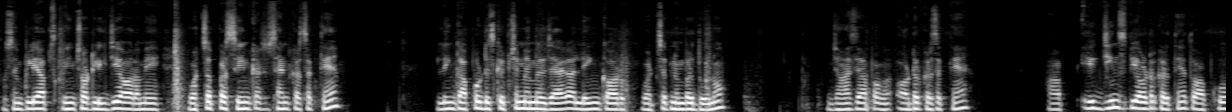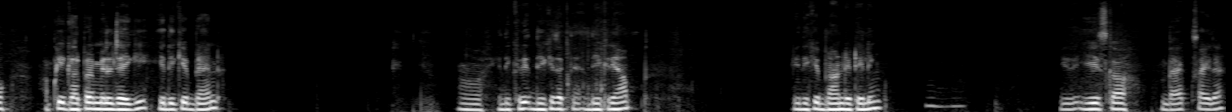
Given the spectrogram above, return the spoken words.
तो सिंपली आप स्क्रीनशॉट लीजिए और हमें व्हाट्सएप पर सेंड कर सेंड कर सकते हैं। लिंक आपको डिस्क्रिप्शन में मिल जाएगा। लिंक और व्हाट्सएप नंबर दोनों। जहाँ से आप ऑर्डर कर सकते हैं। आप एक जीन्स भी ऑर्डर करते हैं तो आपको आपके घर पर मिल जाएगी। ये देखिए ब्रांड ये दिख रही देख सकते हैं। देख रहे हैं आप। ये देखिए ब्रांड डिटेलिंग ये ये इसका बैक साइड है।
